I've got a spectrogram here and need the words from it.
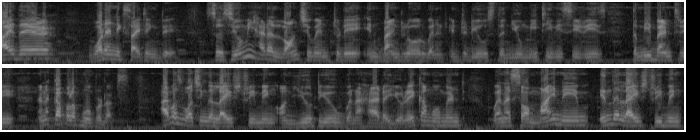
Hi there, what an exciting day. So Xiaomi had a launch event today in Bangalore when it introduced the new Mi TV series, the Mi Band 3 and a couple of more products. I was watching the live streaming on YouTube when I had a eureka moment when I saw my name in the live streaming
